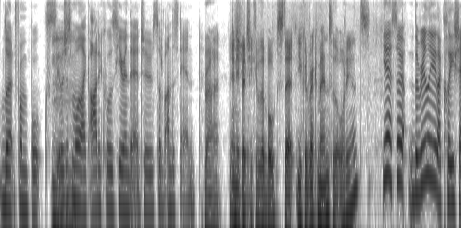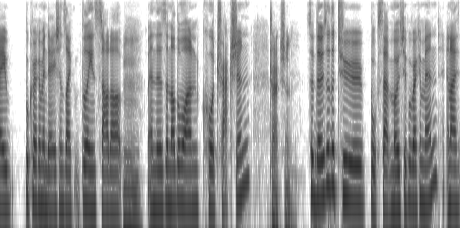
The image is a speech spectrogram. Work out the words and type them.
learnt from books. It was just more like articles here and there to sort of understand. Right. Any Issue. particular books that you could recommend to the audience? Yeah, so the really like cliche book recommendations like The Lean Startup, and there's another one called Traction. Traction. So those are the two books that most people recommend, and I,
